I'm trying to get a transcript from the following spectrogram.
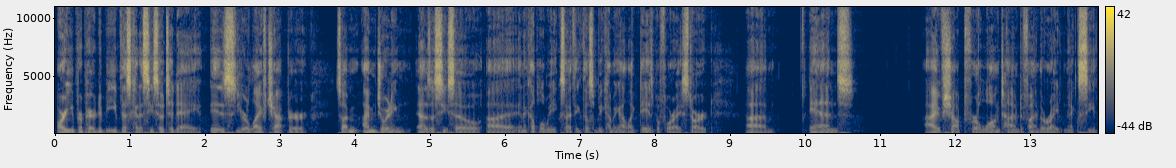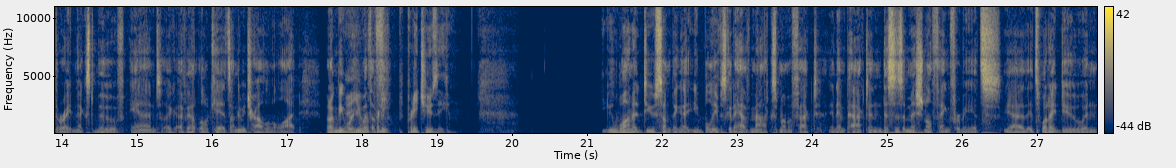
are you prepared to be this kind of CISO today? Is your life chapter? So I'm I'm joining as a CISO uh, in a couple of weeks. I think this will be coming out like days before I start, um, and I've shopped for a long time to find the right next seat, the right next move. And like, I've got little kids. I'm going to be traveling a lot, but I'm going to be yeah, working with a. pretty pretty choosy. You want to do something that you believe is going to have maximum effect and impact and this is a missional thing for me it's yeah it's what i do and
